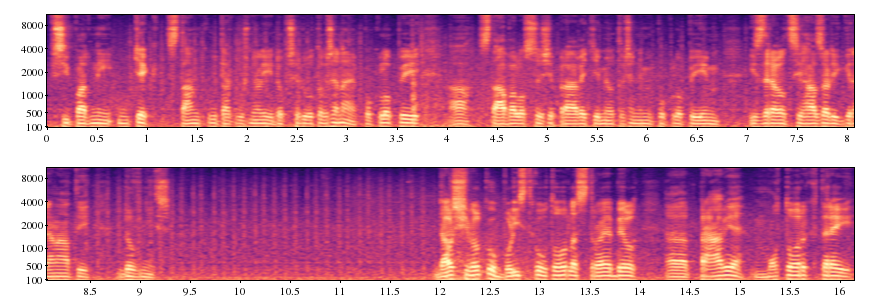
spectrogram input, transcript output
případný útěk z tanku, tak už měli dopředu otevřené poklopy a stávalo se, že právě těmi otevřenými poklopy jim Izraelci házeli granáty dovnitř. Další velkou bolístkou tohohle stroje byl právě motor, který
